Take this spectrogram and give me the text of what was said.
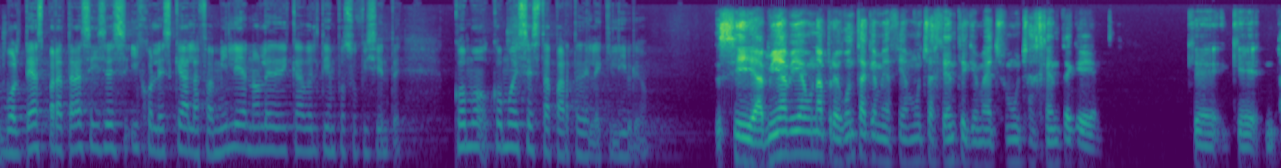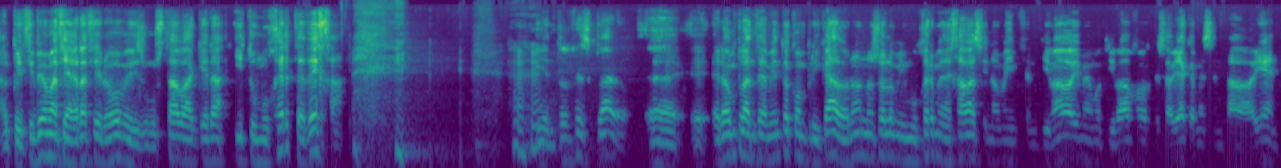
volteas para atrás y dices, híjole, es que a la familia no le he dedicado el tiempo suficiente. ¿Cómo, cómo es esta parte del equilibrio? Sí, a mí había una pregunta que me hacía mucha gente, que me ha hecho mucha gente, que, que, al principio me hacía gracia y luego me disgustaba, que era, ¿y tu mujer te deja? y entonces, claro, eh, era un planteamiento complicado, ¿no? No solo mi mujer me dejaba, sino me incentivaba y me motivaba porque sabía que me sentaba bien.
